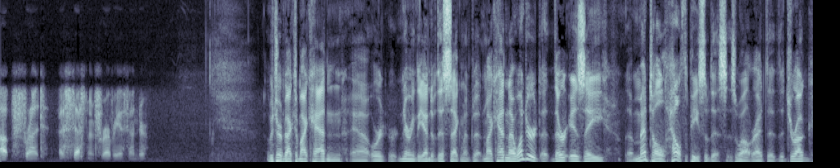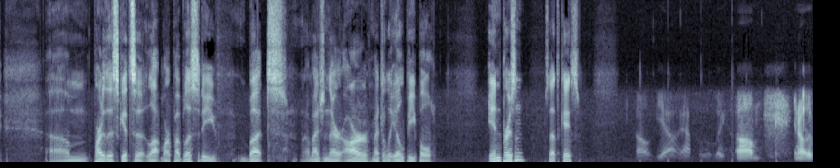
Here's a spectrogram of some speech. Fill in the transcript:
upfront assessment for every offender. We turn back to Mike Haddon, uh, or, or, nearing the end of this segment. But Mike Haddon, I wonder uh, there is a, a, mental health piece of this as well, right? The the drug um, part of this gets a lot more publicity, but I imagine there are mentally ill people in prison. Is that the case? Oh yeah, absolutely. Um, you know,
